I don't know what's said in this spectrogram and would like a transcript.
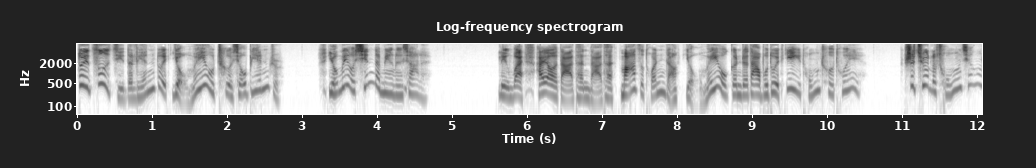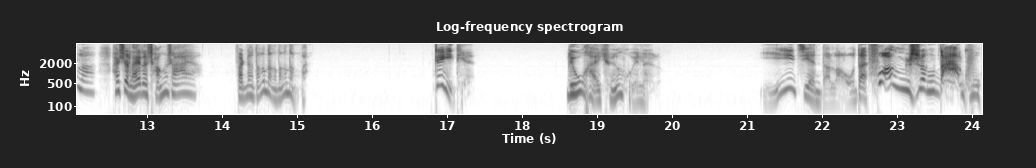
对自己的连队有没有撤销编制。有没有新的命令下来？另外还要打探打探麻子团长有没有跟着大部队一同撤退呀？是去了重庆了，还是来了长沙呀？反正等等等等吧。这一天，刘海群回来了，一见到老旦，放声大哭，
